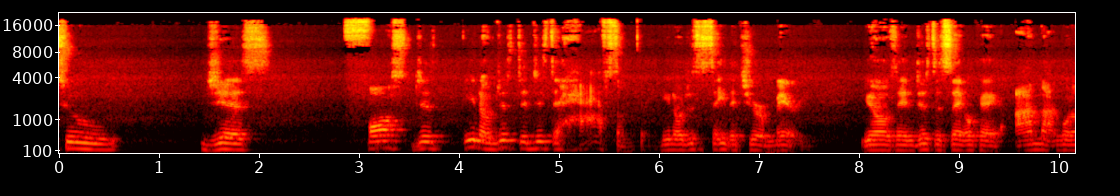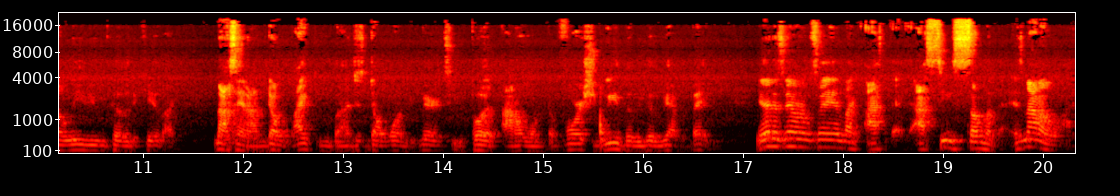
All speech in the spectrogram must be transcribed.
to just false, just you know, just to just to have something? You know, just to say that you're married. You know what I'm saying? Just to say, okay, I'm not going to leave you because of the kid. Like, not saying I don't like you, but I just don't want to be married to you. But I don't want to divorce you either because we have a baby. You understand what I'm saying? Like I, I see some of that. It's not a lot,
